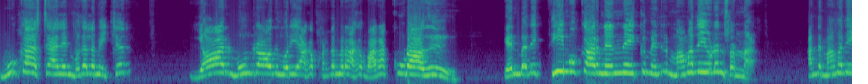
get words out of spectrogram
மு க ஸ்டாலின் முதலமைச்சர் யார் மூன்றாவது முறையாக பிரதமராக வரக்கூடாது என்பதை திமுக நிர்ணயிக்கும் என்று மமதையுடன் சொன்னார். அந்த மமதை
